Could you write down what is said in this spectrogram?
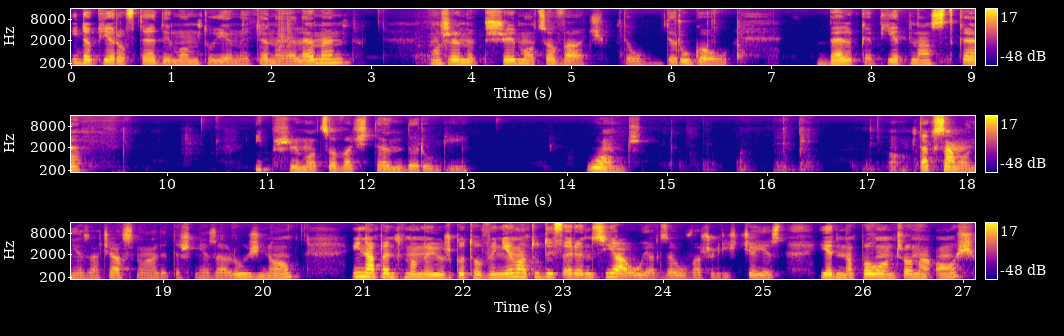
I dopiero wtedy montujemy ten element. Możemy przymocować tą drugą belkę piętnastkę i przymocować ten drugi łącz. O, tak samo nie za ciasno, ale też nie za luźno. I napęd mamy już gotowy. Nie ma tu dyferencjału, jak zauważyliście. Jest jedna połączona oś.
